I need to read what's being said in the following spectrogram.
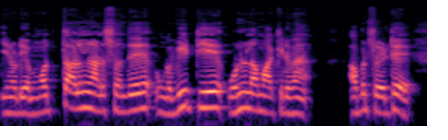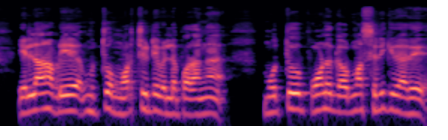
என்னுடைய மொத்த ஆளுங்கள அழைச்சிட்டு வந்து உங்கள் வீட்டையே ஒன்றும் இல்லாமல் ஆக்கிடுவேன்." அப்படின்னு சொல்லிட்டு எல்லாரும் அப்படியே முத்துவை முறைச்சிக்கிட்டே வெளில போகிறாங்க முத்து போனதுக்கு அப்புறமா சிரிக்கிறாரு.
